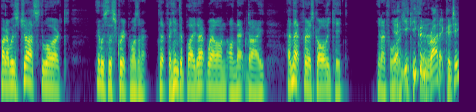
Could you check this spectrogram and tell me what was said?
But it was just like it was the script, wasn't it? That for him to play that well on, on that day, and that first goal he kicked, you know, for Yeah, you, you couldn't write it, could you?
